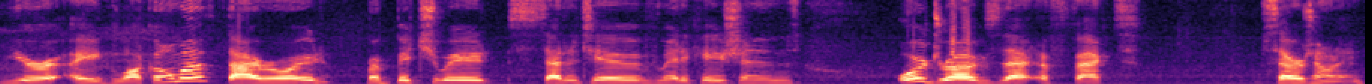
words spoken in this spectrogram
you're a glaucoma, thyroid, barbiturate, sedative medications, or drugs that affect serotonin.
